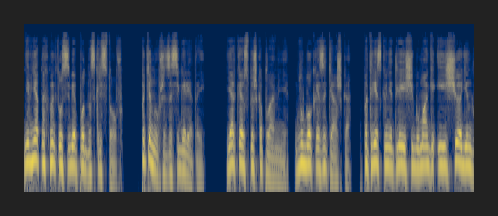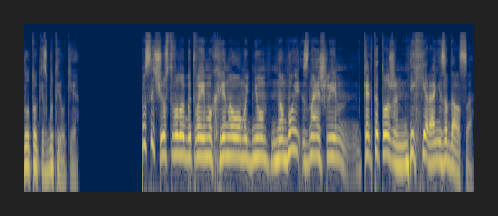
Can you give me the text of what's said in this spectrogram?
Невнятно хмыкнул себе под нос крестов, потянувшись за сигаретой. Яркая вспышка пламени, глубокая затяжка, потрескивание тлеющей бумаги и еще один глоток из бутылки. Посочувствовала бы твоему хреновому дню, но мой, знаешь ли, как-то тоже ни хера не задался.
